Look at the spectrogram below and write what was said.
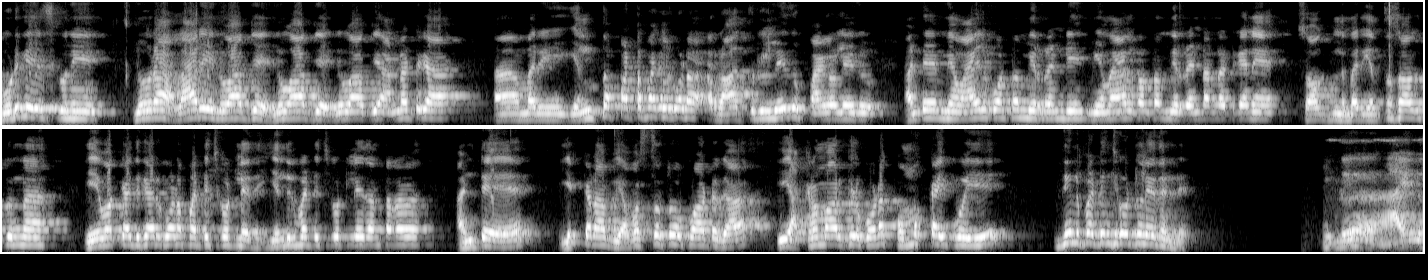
గుడుగ వేసుకుని నువ్వురా లారీ నువ్వు ఆబ్జే నువ్వు ఆబ్జే నువ్వు ఆబ్జే అన్నట్టుగా మరి ఎంత పట్టపగలు కూడా రాత్రులు లేదు పగలలేదు అంటే మేము ఆయిల్ కొంటాం మీరు రండి మేము ఆయిల్ కొంటాం మీరు రండి అన్నట్టుగానే సాగుతుంది. మరి ఎంత సాగుతున్నా ఏ ఒక్క అధికారి కూడా పట్టించుకోవట్లేదు. ఎందుకు పట్టించుకోవట్లేదు అంటారు? అంటే ఇక్కడ వ్యవస్థతో పాటుగా ఈ అక్రమార్కులు కూడా కుమ్మక్కైపోయి దీన్ని పట్టించుకోవటం లేదండి. ఇప్పుడు ఆయిల్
